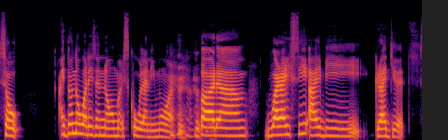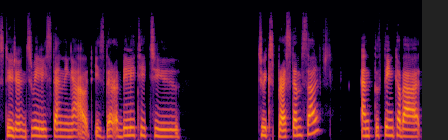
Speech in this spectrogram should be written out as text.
So I don't know what is a normal school anymore. but um, where I see IB graduate students really standing out is their ability to to express themselves and to think about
